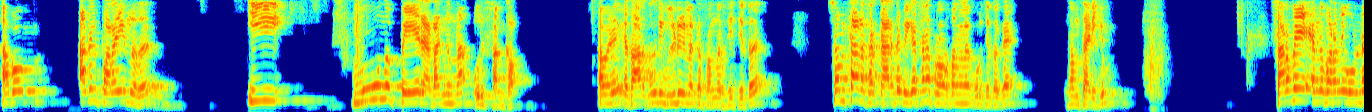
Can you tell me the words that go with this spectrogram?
അപ്പം അതിൽ പറയുന്നത് ഈ മൂന്ന് പേരടങ്ങുന്ന ഒരു സംഘം. അവർ യഥാർത്ഥത്തിൽ വീടുകളൊക്കെ സന്ദർശിച്ചിട്ട് സംസ്ഥാന സർക്കാരിന്റെ വികസന പ്രവർത്തനങ്ങളെ കുറിച്ചിട്ടൊക്കെ സംസാരിക്കും. സർവേ എന്ന് പറഞ്ഞുകൊണ്ട്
